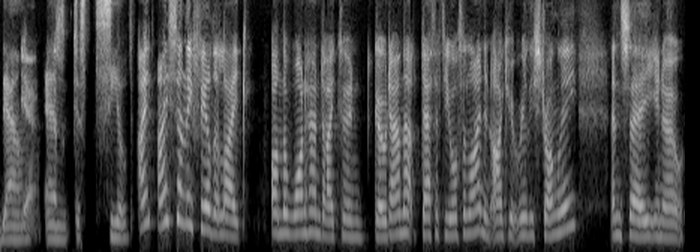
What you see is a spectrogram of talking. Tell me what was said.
down yeah. and just sealed. I, I certainly feel that like on the one hand I can go down that death of the author line and argue it really strongly and say, you know,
